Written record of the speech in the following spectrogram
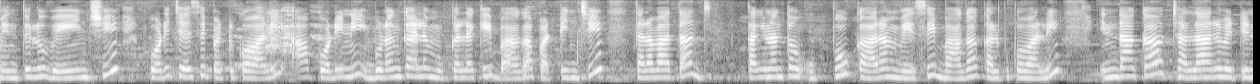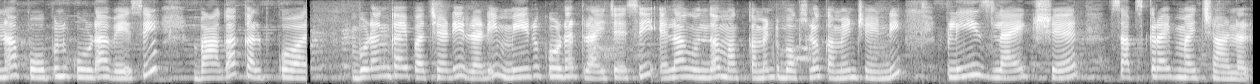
మెంతులు వేయించి పొడి చేసి పెట్టుకోవాలి. ఆ పొడిని బుడంకాయల ముక్కలకి బాగా పట్టించి తర్వాత తగినంత ఉప్పు కారం వేసి బాగా కలుపుకోవాలి. ఇందాక చల్లారబెట్టిన పోపును కూడా వేసి బాగా కలుపుకోవాలి. బుడంకాయ పచ్చడి రెడీ. మీరు కూడా ట్రై చేసి ఎలా ఉందో మాకు కమెంట్ బాక్స్లో కమెంట్ చేయండి. Please like share subscribe my channel.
